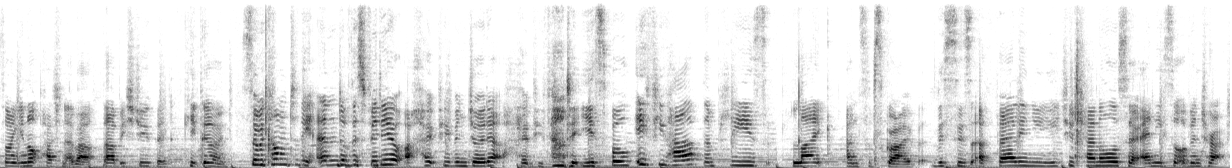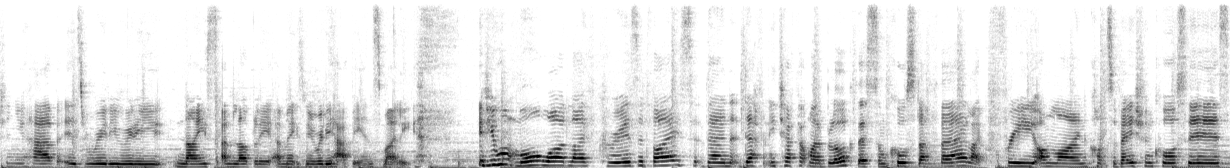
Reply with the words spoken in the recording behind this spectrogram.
Something you're not passionate about. That'd be stupid. Keep going. So we come to the end of this video. I hope you've enjoyed it. I hope you found it useful. If you have, then please like and subscribe. This is a fairly new YouTube channel, so any sort of interaction you have is really, really nice and lovely and makes me really happy and smiley. If you want more wildlife careers advice, then definitely check out my blog. There's some cool stuff there, like free online conservation courses,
